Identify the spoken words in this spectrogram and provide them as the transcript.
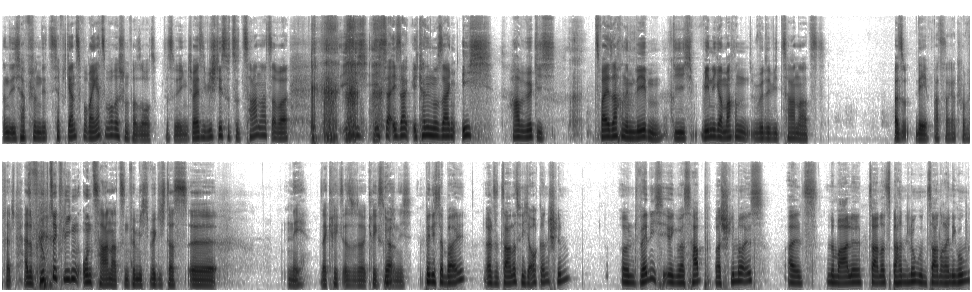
Und ich habe schon jetzt, ich habe die ganze Woche, meine ganze Woche schon versaut. Deswegen, ich weiß nicht, wie stehst du zu Zahnarzt, aber ich, ich, sag, ich, sag, ich kann dir nur sagen, ich habe wirklich zwei Sachen im Leben, die ich weniger machen würde wie Zahnarzt. Also, nee, warte, sag ich komplett falsch. Also Flugzeugfliegen und Zahnarzt sind für mich wirklich das, äh, nee, da kriegst, also da kriegst du Ja. mich nicht. Bin ich dabei. Also Zahnarzt finde ich auch ganz schlimm. Und wenn ich irgendwas hab, was schlimmer ist als normale Zahnarztbehandlung und Zahnreinigung,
